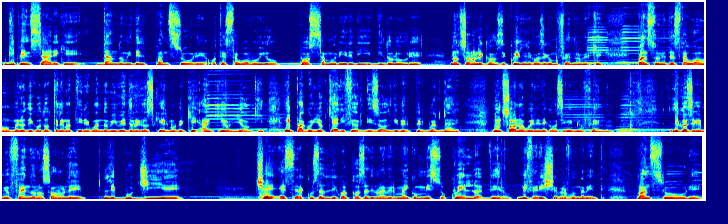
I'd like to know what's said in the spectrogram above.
di pensare che dandomi del panzone o testa uovo io possa morire di, di dolore, non sono le cose, quelle le cose che mi offendono, perché panzone, testa uovo, me lo dico tutte le mattine quando mi vedo nello schermo, perché anch'io ho gli occhi e pago gli occhiali fior di soldi per, per guardare. Non sono quelle le cose che mi offendono. Le cose che mi offendono sono le, le bugie, cioè essere accusato di qualcosa di non aver mai commesso. Quello è vero, mi ferisce profondamente. Panzone,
